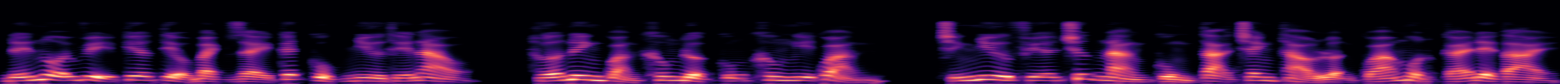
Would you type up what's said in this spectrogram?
đến nỗi vị kia tiểu bạch dày kết cục như thế nào, hứa ninh quản không được cũng không nghĩ quản, chính như phía trước nàng cùng tạ tranh thảo luận quá một cái đề tài.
